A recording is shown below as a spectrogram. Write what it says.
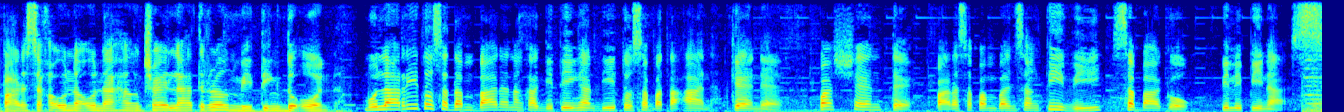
para sa kauna-unahang trilateral meeting doon. Mula rito sa dambana ng kagitingan dito sa Bataan, Kenneth, pasyente para sa Pambansang TV sa Bagong Pilipinas.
